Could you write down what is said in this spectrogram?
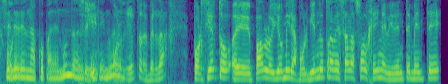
Sede de una Copa del Mundo del Sí, 89. por cierto, es verdad. Por cierto, eh, Pablo, yo mira, volviendo otra vez a la Solheim, evidentemente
